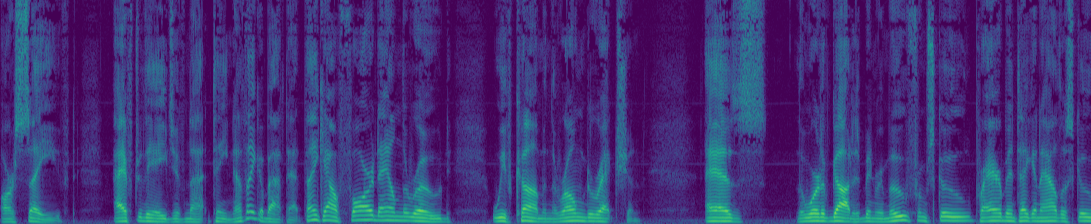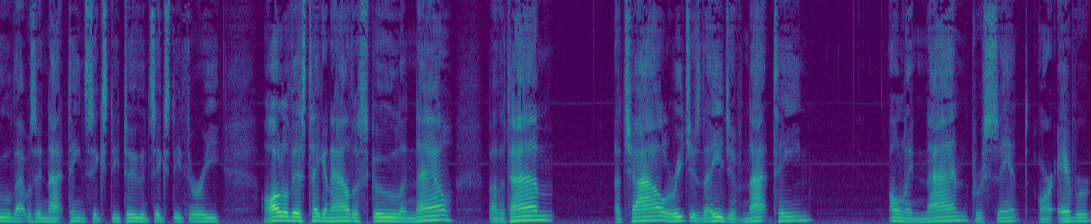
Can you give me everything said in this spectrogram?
are saved after the age of 19. Now, think about that. Think how far down the road we've come in the wrong direction as the Word of God has been removed from school, prayer been taken out of the school. That was in 1962 and 63. All of this taken out of the school, and now, by the time a child reaches the age of 19, only 9% are ever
